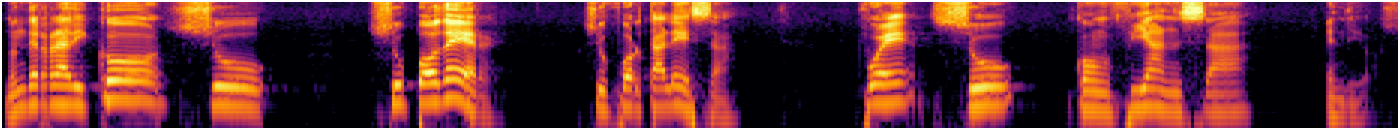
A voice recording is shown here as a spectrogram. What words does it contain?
donde radicó su, su poder, su fortaleza, fue su confianza en Dios.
